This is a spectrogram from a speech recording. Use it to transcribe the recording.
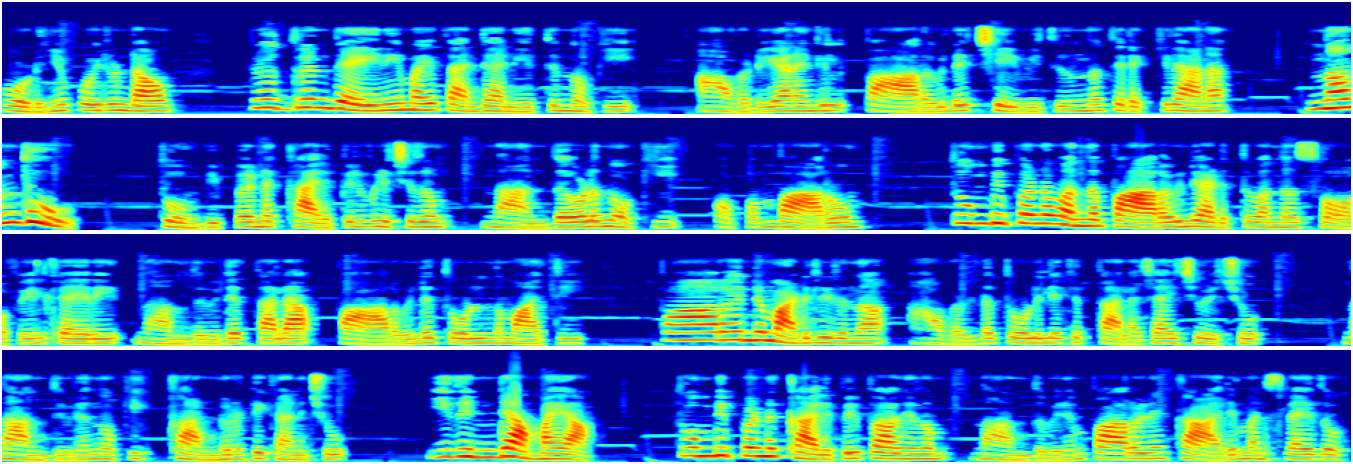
പൊടിഞ്ഞു പോയിട്ടുണ്ടാവും. രുദ്രൻ ദയനീയമായി തന്റെ അനിയത്തെ നോക്കി. അവിടെയാണെങ്കിൽ പാറുവിന്റെ ചെവി തിന്ന തിരക്കിലാണ് നന്ദു. തുമ്പിപ്പെണ്ണ് കലിപ്പിൽ വിളിച്ചതും നന്ദവളെ നോക്കി ഒപ്പം പാറുവും. തുമ്പിപ്പെണ്ണ് വന്ന് പാറുവിന്റെ അടുത്ത് വന്ന് സോഫയിൽ കയറി നന്ദുവിന്റെ തല പാറുവിന്റെ തോളിൽ നിന്ന് മാറ്റി പാറുവിന്റെ മടിയിലിരുന്ന് അവളുടെ തോളിലേക്ക് തല ചായച്ചു വെച്ചു. നന്ദുവിനെ നോക്കി കണ്ണുരുട്ടി കാണിച്ചു ഇതിന്റെ അമ്മയാ. തുമ്പിപ്പെണ്ണ് കലിപ്പിൽ പറഞ്ഞതും നന്ദുവിനും പാറുവിനും കാര്യം മനസ്സിലായതോ?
